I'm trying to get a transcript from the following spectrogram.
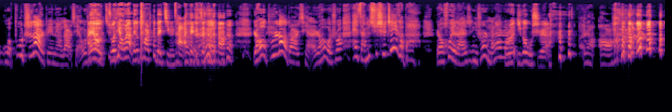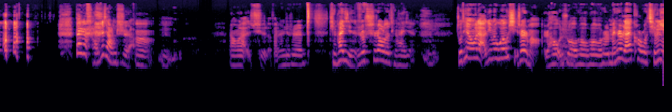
我不知道这冰淇淋多少钱，我说还有昨天我俩那个对话特别精彩，真的。然后我不知道多少钱，然后我说，哎，咱们去吃这个吧。然后会来句，你说什么来着？我说一个五十，然后哦，但是还是想吃。嗯，嗯，然后我俩就去了，反正就是 挺开心，就吃着了挺开心。嗯昨天我俩因为我有喜事儿嘛，然后我就说我说我说我说没事儿来扣儿我请你，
